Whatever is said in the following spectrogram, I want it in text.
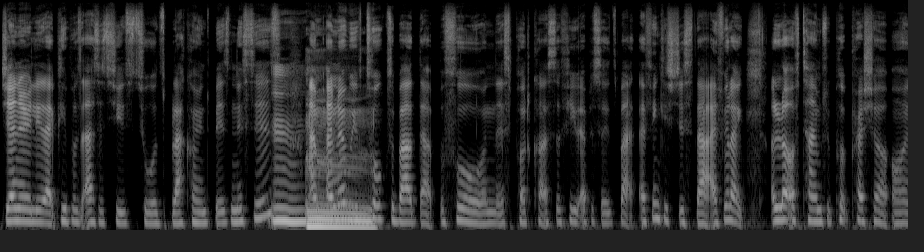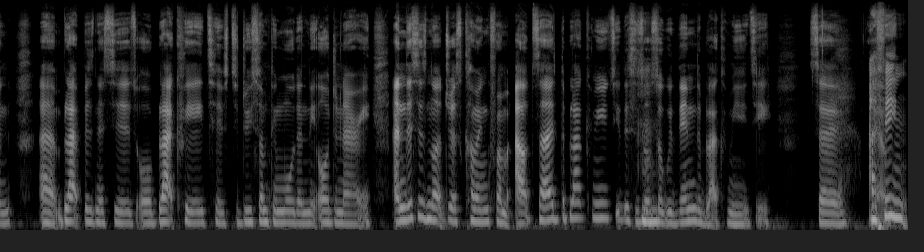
generally like people's attitudes towards black-owned businesses. Mm. I, I know we've Mm. talked about that before on this podcast a few episodes back. I think it's just that I feel like a lot of times we put pressure on um, black businesses or black creatives to do something more than the ordinary. And this is not just coming from outside the black community, this is Mhm. also within the black community. So I yeah. think,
